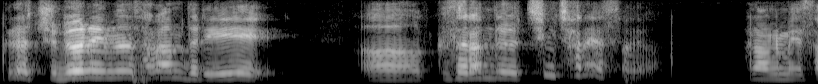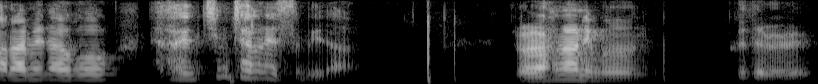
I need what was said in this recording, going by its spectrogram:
그래서 주변에 있는 사람들이 어, 그 사람들을 칭찬했어요. 하나님의 사람이라고 대단히 칭찬을 했습니다. 그러나 하나님은 그들을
